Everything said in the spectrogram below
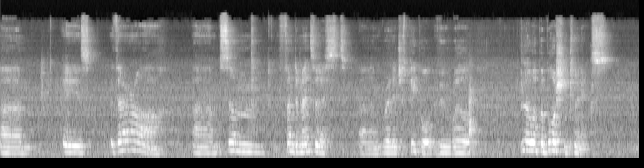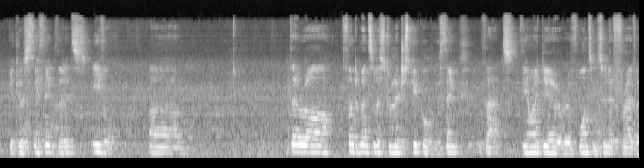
um, is there are um, some fundamentalist um, religious people who will blow up abortion clinics because they think that it's evil. Um, there are fundamentalist religious people who think that the idea of wanting to live forever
